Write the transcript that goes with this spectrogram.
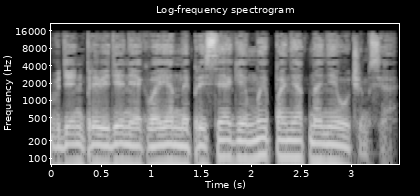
В день приведения к военной присяге мы, понятно, не учимся.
